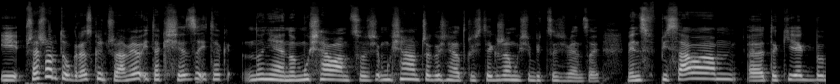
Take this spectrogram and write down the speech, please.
I przeszłam tę grę, skończyłam ją i tak siedzę i tak, no nie, no musiałam coś, musiałam czegoś nie odkryć, w tej grze musi być coś więcej. Więc wpisałam e, taki jakby, e,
